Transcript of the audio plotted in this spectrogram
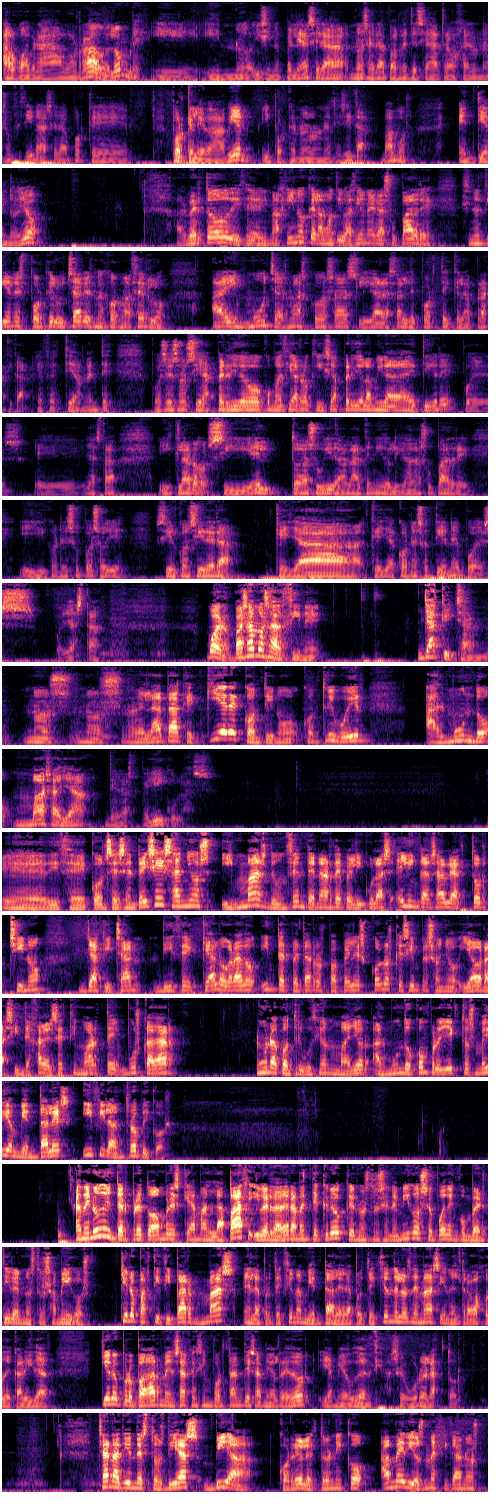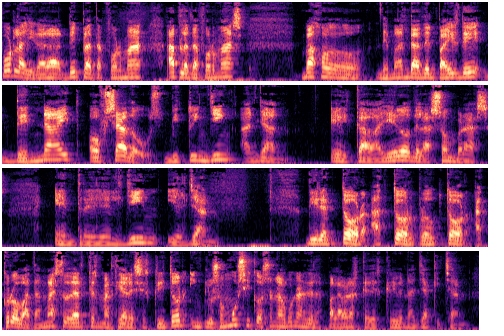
algo habrá ahorrado el hombre. Y, y, no, y si no pelea, será, no será para meterse a trabajar en unas oficinas, será porque, porque le va bien y porque no lo necesita. Vamos, entiendo yo. Alberto dice, imagino que la motivación era su padre. Si no tienes por qué luchar, es mejor no hacerlo hay muchas más cosas ligadas al deporte que la práctica, efectivamente. Pues eso, si has perdido, como decía Rocky, si has perdido la mirada de tigre, pues eh, ya está. Y claro, si él toda su vida la ha tenido ligada a su padre y con eso, pues oye, si él considera que ya, que ya con eso tiene, pues, pues ya está. Bueno, pasamos al cine. Jackie Chan nos, nos relata que quiere contribuir al mundo más allá de las películas. Eh, dice, con 66 años y más de un centenar de películas, el incansable actor chino Jackie Chan dice que ha logrado interpretar los papeles con los que siempre soñó y ahora, sin dejar el séptimo arte, busca dar una contribución mayor al mundo con proyectos medioambientales y filantrópicos. A menudo interpreto a hombres que aman la paz y verdaderamente creo que nuestros enemigos se pueden convertir en nuestros amigos. Quiero participar más en la protección ambiental, en la protección de los demás y en el trabajo de caridad. Quiero propagar mensajes importantes a mi alrededor y a mi audiencia, aseguró el actor. Chan atiende estos días vía correo electrónico a medios mexicanos por la llegada de plataformas a plataformas bajo demanda del país de The Night of Shadows, Between Yin and Yang, el caballero de las sombras, entre el yin y el yang. Director, actor, productor, acróbata, maestro de artes marciales, escritor, incluso músico son algunas de las palabras que describen a Jackie Chan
